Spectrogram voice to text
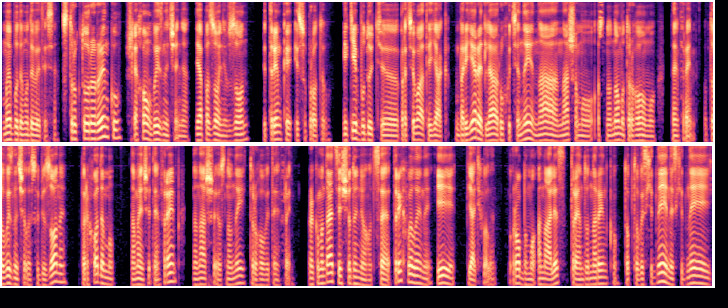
ми будемо дивитися структуру ринку шляхом визначення діапазонів зон, підтримки і супротиву, які будуть е, працювати як бар'єри для руху ціни на нашому основному торговому таймфреймі. Тобто визначили собі зони, переходимо на менший таймфрейм, на наш основний торговий таймфрейм. Рекомендації щодо нього це 3 хвилини і 5 хвилин. Робимо аналіз тренду на ринку, тобто висхідний, несхідний,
